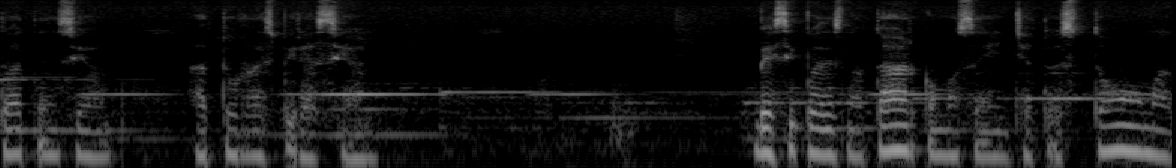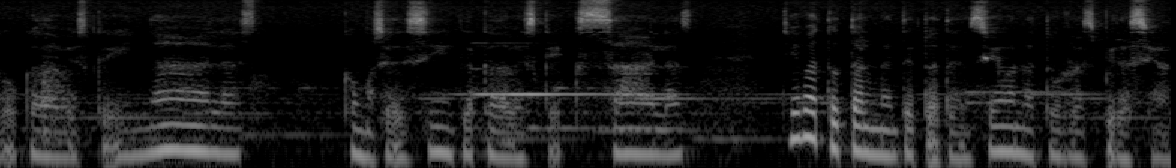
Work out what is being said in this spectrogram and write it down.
tu atención a tu respiración. Ve si puedes notar cómo se hincha tu estómago cada vez que inhalas, cómo se desinfla cada vez que exhalas. Lleva totalmente tu atención a tu respiración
